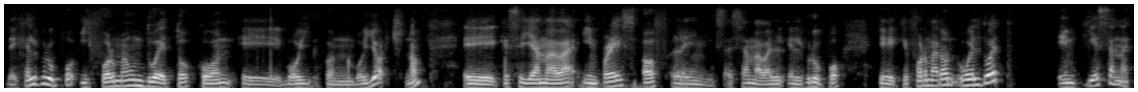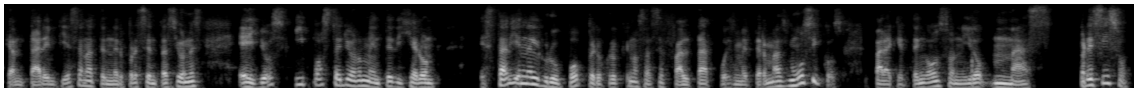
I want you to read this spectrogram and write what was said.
deja el grupo y forma un dueto con, eh, Boy, con George, ¿no? Eh, que se llamaba Embrace of Lemmings, se llamaba el, grupo que, que, formaron, o el dueto. Empiezan a cantar, empiezan a tener presentaciones ellos y posteriormente dijeron, está bien el grupo, pero creo que nos hace falta pues meter más músicos para que tenga un sonido más preciso.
